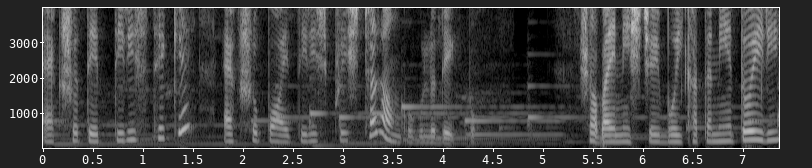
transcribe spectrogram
একশো তেত্রিশ থেকে একশো পঁয়ত্রিশ পৃষ্ঠার অঙ্কগুলো দেখব। সবাই নিশ্চয়ই বই খাতা নিয়ে তৈরি।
